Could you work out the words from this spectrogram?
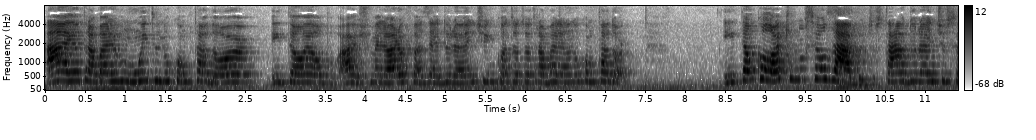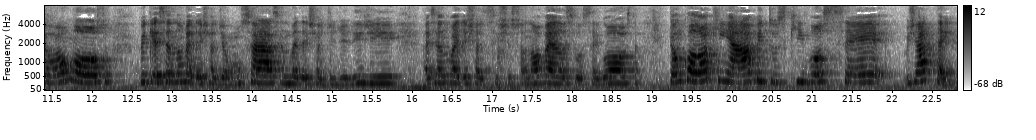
Ah, eu trabalho muito no computador, então eu acho melhor eu fazer durante enquanto eu estou trabalhando no computador. Então coloque nos seus hábitos, tá? Durante o seu almoço, porque você não vai deixar de almoçar, você não vai deixar de dirigir, você não vai deixar de assistir sua novela se você gosta. Então coloque em hábitos que você já tem.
